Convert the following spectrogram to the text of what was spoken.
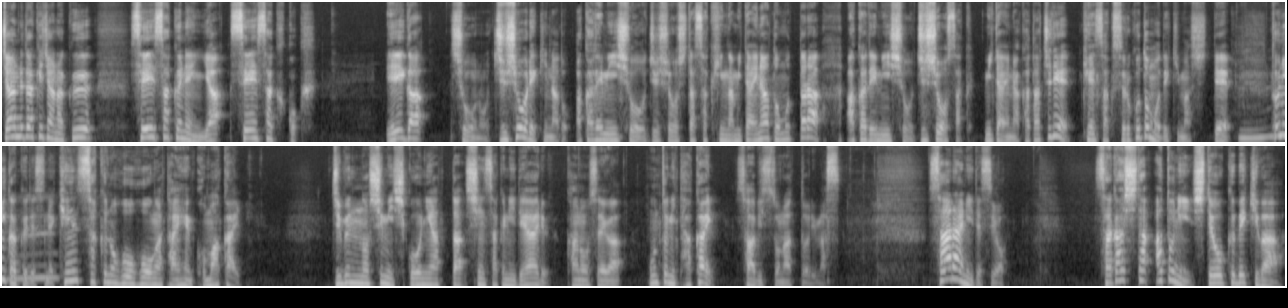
ジャンルだけじゃなく制作年や制作国映画賞の受賞歴などアカデミー賞を受賞した作品が見たいなと思ったらアカデミー賞受賞作みたいな形で検索することもできましてとにかくですね検索の方法が大変細かい。自分の趣味思考に合った新作に出会える可能性が本当に高いサービスとなっておりますさらにですよ。探した後にしておくべきは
